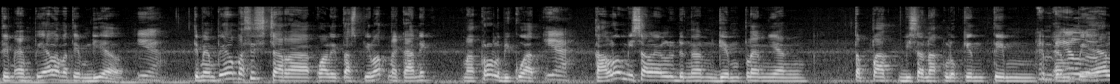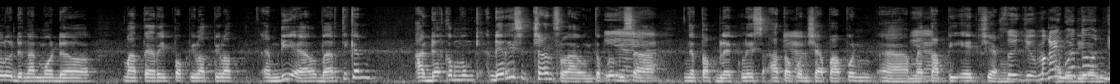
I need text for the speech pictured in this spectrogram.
tim MPL sama tim MDL Iya, tim MPL pasti secara kualitas pilot mekanik makro lebih kuat iya. kalau misalnya lu dengan game plan yang tepat bisa naklukin tim MPL MPL, lu dengan modal materi pilot-pilot MDL berarti kan ada kemungkinan there is a chance lah untuk lu Iya, bisa nyetop blacklist ataupun Iya. siapa pun uh, meta Iya. PH yang Setuju. Makanya gue tuh entry.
